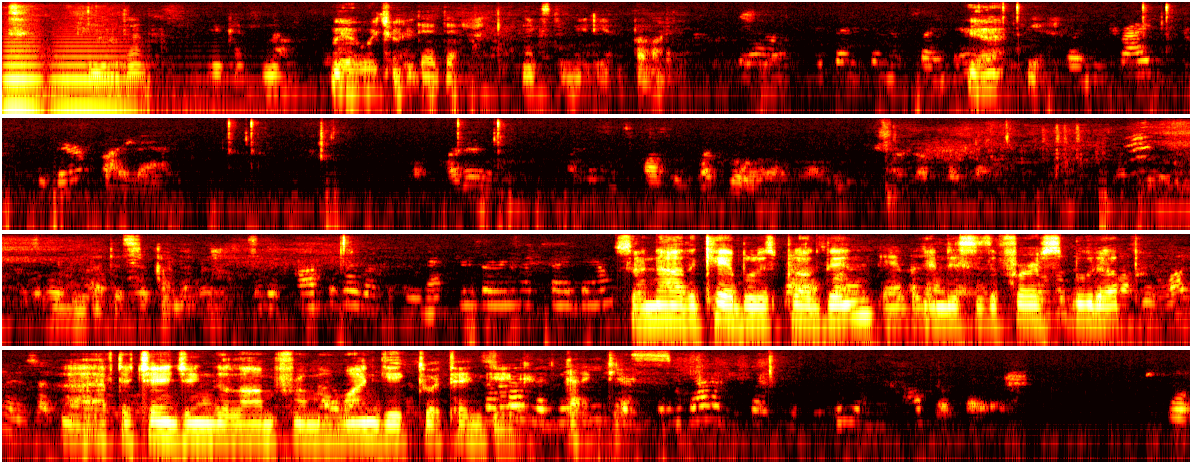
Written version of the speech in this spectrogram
No, that, you can, no, Where, which one? there, next to. Yeah. Recorded. So now the cable is plugged in, and this is the first boot up uh, after changing the LoM from a 1 gig to a 10 gig. correct, yes.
